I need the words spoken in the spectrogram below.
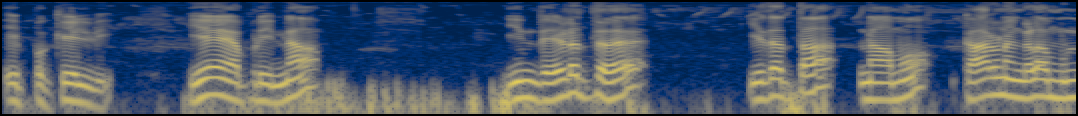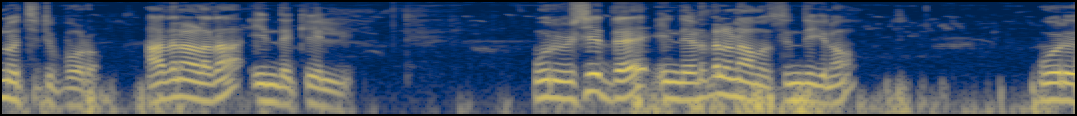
இப்போ கேள்வி. ஏன் அப்படின்னா இந்த இடத்துல இதைத்தான் நாம் காரணங்களாக முன் வச்சுட்டு போகிறோம் அதனால தான் இந்த கேள்வி. ஒரு விஷயத்தை இந்த இடத்துல நாம் சிந்திக்கணும். ஒரு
